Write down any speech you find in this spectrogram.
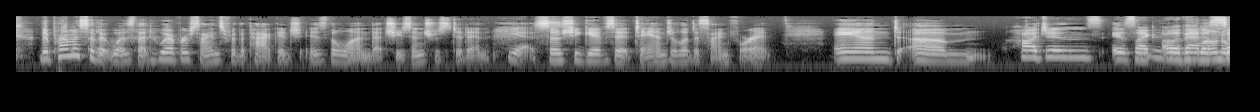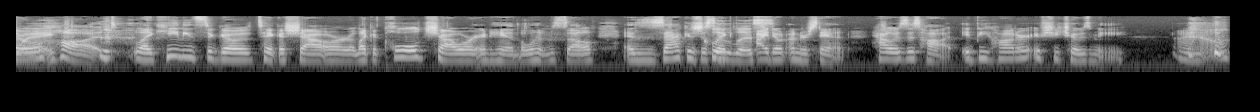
the premise of it was that whoever signs for the package is the one that she's interested in. yes. So she gives it to Angela to sign for it. And um Hodgins is like, oh, that is so away. hot. like he needs to go take a shower, like a cold shower, and handle himself. And Zach is just Clueless. like, I don't understand. How is this hot? It'd be hotter if she chose me. I know.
